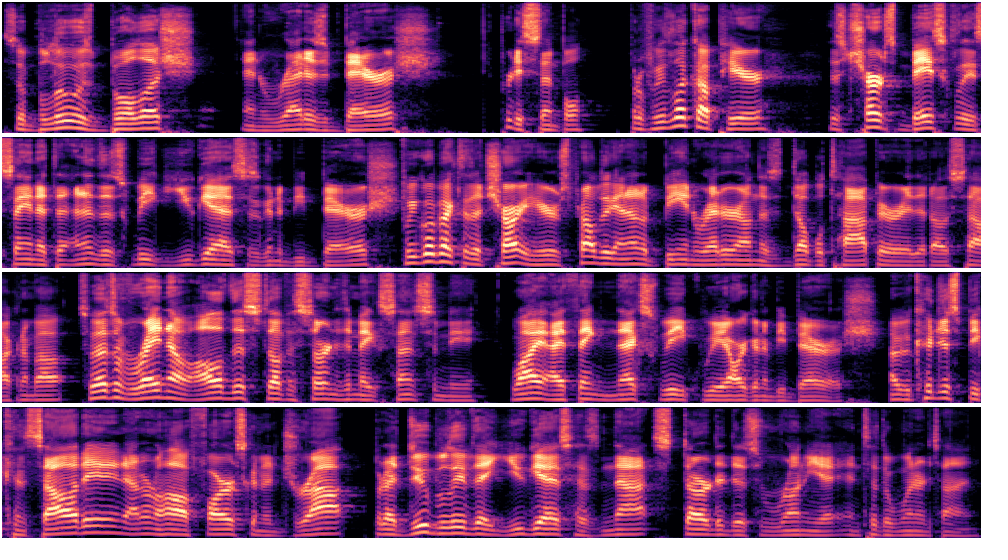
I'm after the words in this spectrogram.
so blue is bullish and red is bearish. Pretty simple. But if we look up here, this chart's basically saying at the end of this week, UGAS is going to be bearish. If we go back to the chart here, it's probably going to end up being right around this double top area that I was talking about. So as of right now, all of this stuff is starting to make sense to me. Why I think next week we are going to be bearish. Now, we could just be consolidating. I don't know how far it's going to drop, but I do believe that UGAS has not started this run yet into the wintertime.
